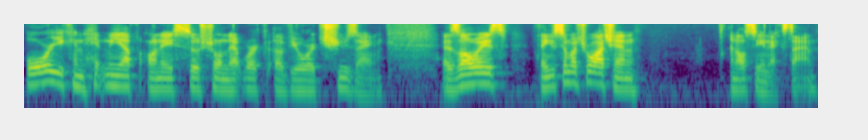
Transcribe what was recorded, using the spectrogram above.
or you can hit me up on a social network of your choosing. As always, thank you so much for watching, and I'll see you next time.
